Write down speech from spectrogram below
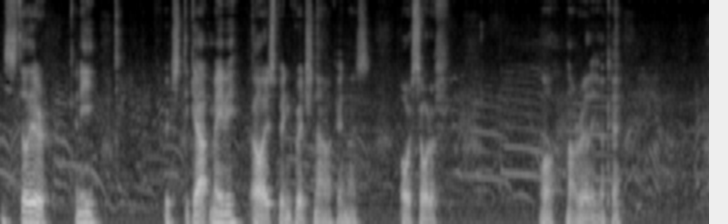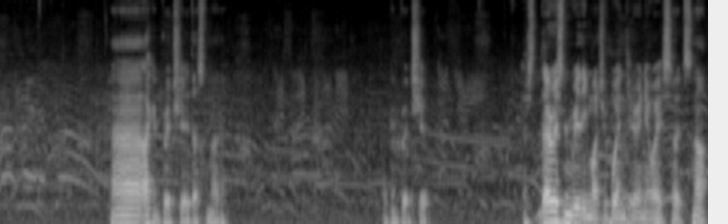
He's still here. Can he bridge the gap maybe? Oh, it's being bridged now. Okay, nice. Or sort of. Well, not really. Okay. Uh, I can bridge it. It doesn't matter. I can bridge it. There's, there isn't really much wind here anyway, so it's not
